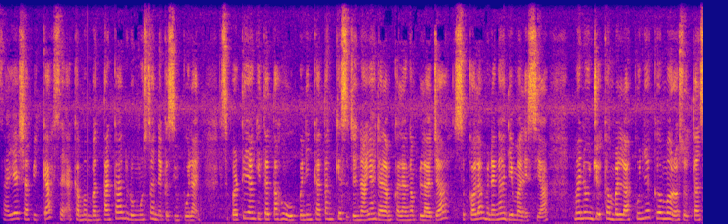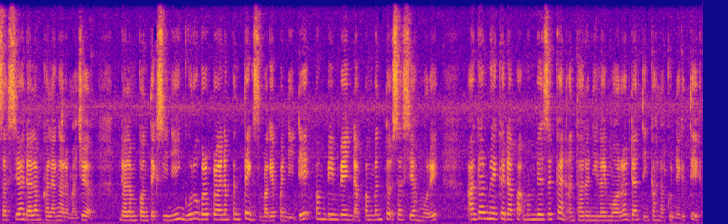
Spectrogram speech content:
Saya Syafiqah, saya akan membentangkan rumusan dan kesimpulan. Seperti yang kita tahu, peningkatan kes jenayah dalam kalangan pelajar sekolah menengah di Malaysia menunjukkan berlakunya kemerosotan sasiah dalam kalangan remaja. Dalam konteks ini, guru berperanan penting sebagai pendidik, pembimbing dan pembentuk sasiah murid agar mereka dapat membezakan antara nilai moral dan tingkah laku negatif.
